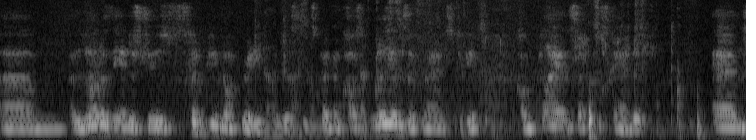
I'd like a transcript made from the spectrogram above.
Um, a lot of the industry is simply not ready for this. It's going to cost millions of rands to get compliance up to standard, and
